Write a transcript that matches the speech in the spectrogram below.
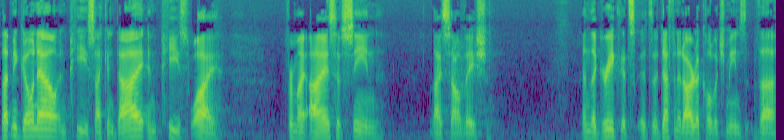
Let me go now in peace. I can die in peace. Why? For my eyes have seen thy salvation. In the Greek, it's, it's a definite article which means the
